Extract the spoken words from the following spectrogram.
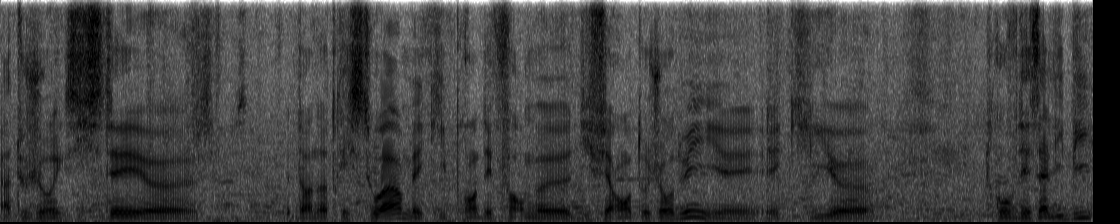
a toujours existé dans notre histoire, mais qui prend des formes différentes aujourd'hui et, qui trouve des alibis.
